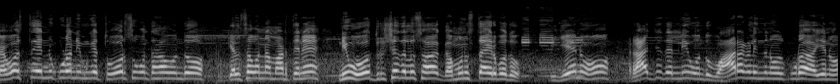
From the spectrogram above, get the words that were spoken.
ವ್ಯವಸ್ಥೆಯನ್ನು ಕೂಡ ನಿಮಗೆ ತೋರಿಸುವಂತಹ ಒಂದು ಕೆಲಸವನ್ನ ಮಾಡ್ತೇನೆ. ನೀವು ದೃಶ್ಯದಲ್ಲೂ ಸಹ ಗಮನಿಸ್ತಾ ಇರ್ಬೋದು. ಏನು ರಾಜ್ಯದಲ್ಲಿ ಒಂದು ವಾರಗಳಿಂದ ಕೂಡ ಏನು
